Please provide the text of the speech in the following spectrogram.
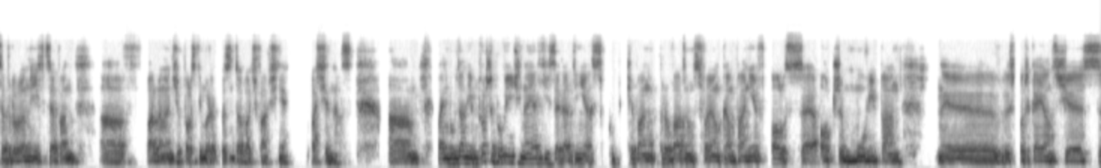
te problemy i chce Pan w Parlamencie Polskim reprezentować właśnie właśnie nas. Panie Bogdanie, proszę powiedzieć, na jakich zagadnieniach skupi się Pan prowadząc swoją kampanię w Polsce? O czym mówi Pan e, spotykając się z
